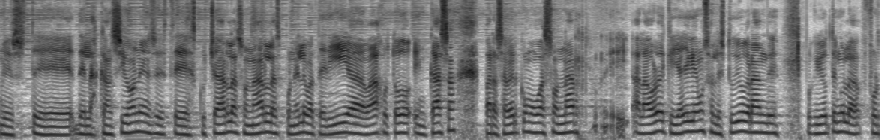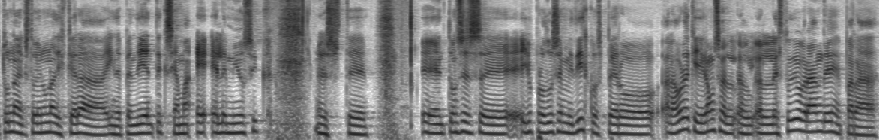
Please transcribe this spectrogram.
este, de las canciones, este, escucharlas, sonarlas, ponerle batería, bajo, todo en casa para saber cómo va a sonar eh, a la hora de que ya lleguemos al estudio grande, porque yo tengo la fortuna de que estoy en una disquera independiente que se llama EL Music. Este, eh, entonces eh, ellos producen mis discos, pero a la hora de que llegamos al, al- al estudio grande para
